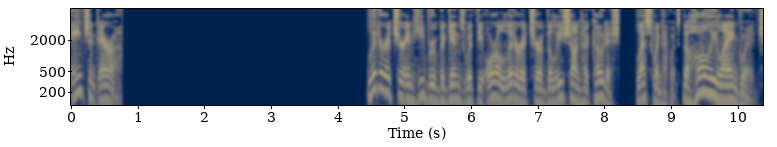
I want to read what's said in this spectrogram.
Ancient era Literature in Hebrew begins with the oral literature of the Lashon HaKodesh, the Holy Language,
